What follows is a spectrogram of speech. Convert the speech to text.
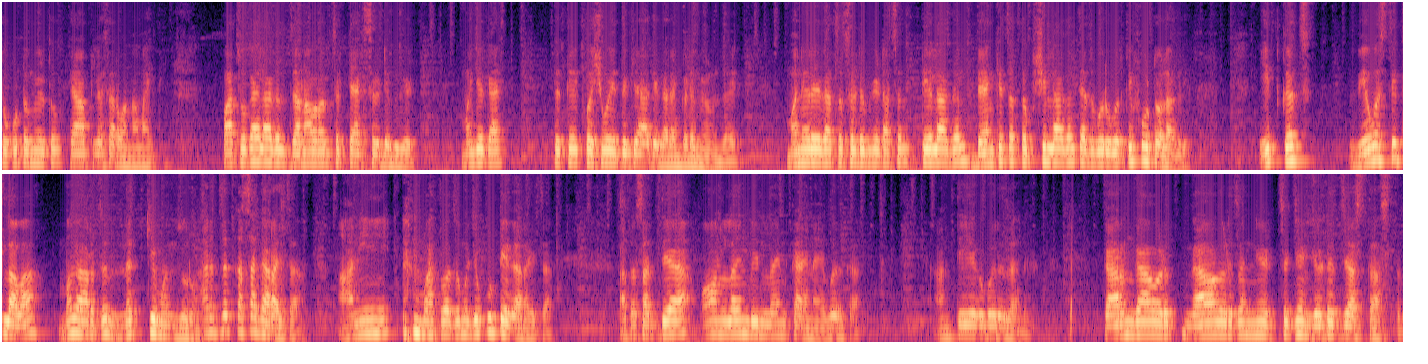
तो कुठं मिळतो? हे आपल्या सर्वांना माहिती. पाचवं काय लागेल? जनावरांचं टॅक्स सर्टिफिकेट म्हणजे काय? तर ते पशुवैद्यकीय अधिकाऱ्यांकडे मिळून जाईल. मनरेगाचं सर्टिफिकेट असेल ते लागेल. बँकेचा तपशील लागेल त्याचबरोबर ते फोटो लागेल. इतकंच व्यवस्थित लावा. मग अर्ज नक्की मंजूर अर्ज कसा करायचा? आणि महत्वाचं म्हणजे कुठे करायचा? आता सध्या ऑनलाईन बिनलाईन काय नाही बरं का. आणि ते एक बरं झालं. कारण गावाड गावाकडचं नेटचं झंझटच जास्त असतं.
